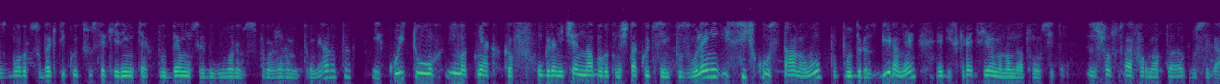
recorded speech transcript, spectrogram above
сбор от субекти, които всеки един от тях по-отделно се е договорил с продължаване промяната и които имат някакъв ограничен набор от неща, които са им позволени и всичко останало по подразбиране е дискреция на мандатоносителя. Защото това е формата до сега.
